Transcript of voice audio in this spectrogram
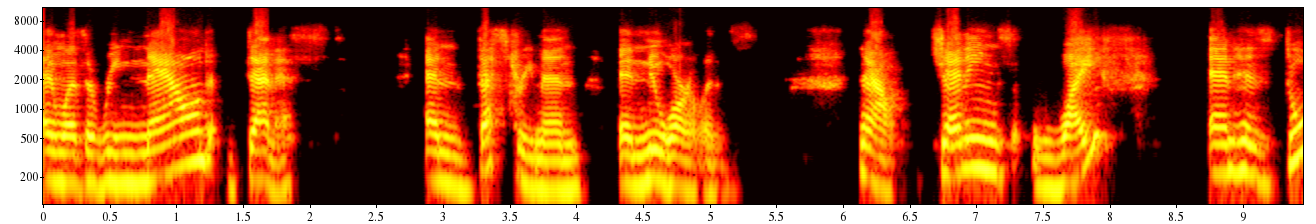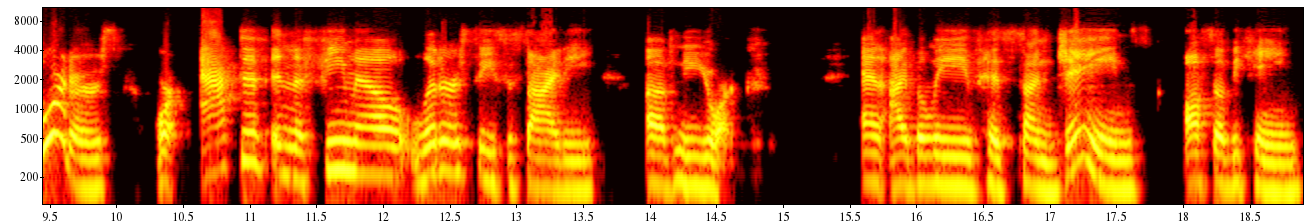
and was a renowned dentist and vestryman in New Orleans. Now, Jennings' wife and his daughters were active in the Female Literacy Society of New York. And I believe his son James also became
